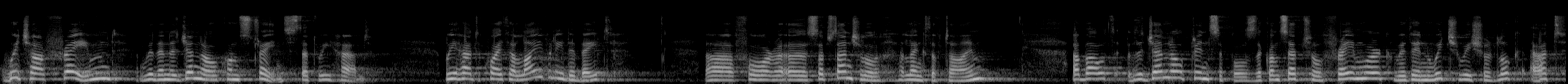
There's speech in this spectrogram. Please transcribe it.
which are framed within the general constraints that we had. We had quite a lively debate uh, for a substantial length of time about the general principles, the conceptual framework within which we should look at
